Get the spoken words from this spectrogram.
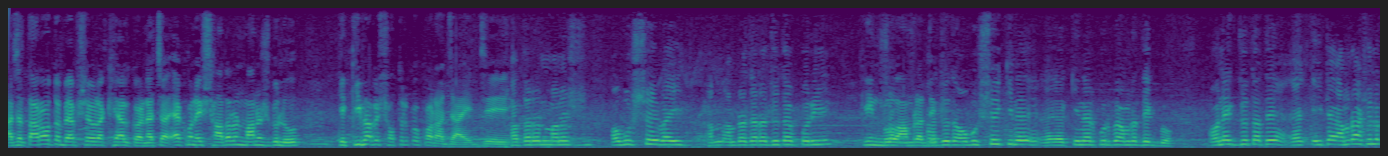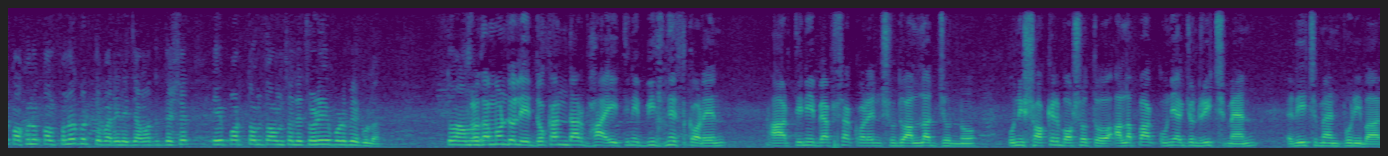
আচ্ছা তারাও তো ব্যবসায় ওরা খেয়াল করেন। আচ্ছা এখন এই সাধারণ মানুষগুলোকে কীভাবে সতর্ক করা যায় যে সাধারণ মানুষ অবশ্যই ভাই আমরা যারা জুতা পরি কিনবো আমরা জুতা অবশ্যই কিনে কেনার পূর্বে আমরা দেখব। অনেক জুতাতে এইটা আমরা আসলে কখনো কল্পনা করতে পারিনি যে আমাদের দেশের এই প্রত্যন্ত অঞ্চলে ছড়িয়ে পড়বে এগুলা। শ্রোতা মণ্ডলী, দোকানদার ভাই, তিনি বিজনেস করেন, আর তিনি ব্যবসা করেন শুধু আল্লাহর জন্য। উনি শখের বশত আল্লাপাক উনি একজন রিচ ম্যান রিচ ম্যান পরিবার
